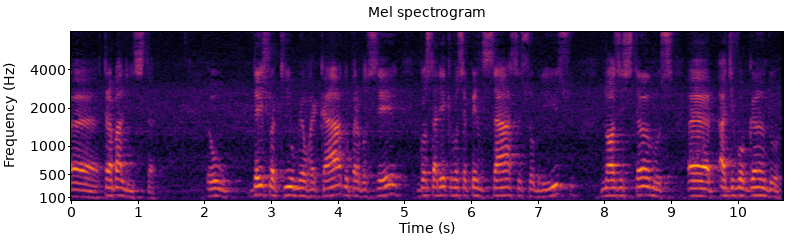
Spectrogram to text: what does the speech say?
é, trabalhista. Eu deixo aqui o meu recado para você, gostaria que você pensasse sobre isso. Nós estamos é, advogando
